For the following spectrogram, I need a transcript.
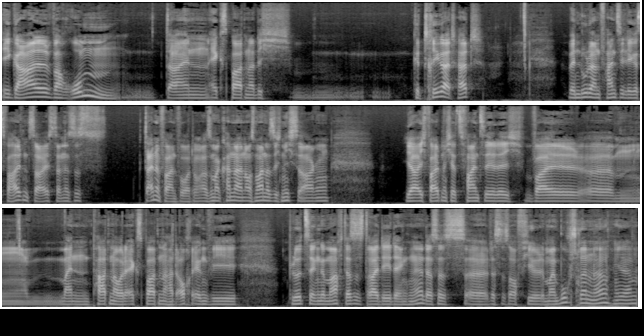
egal warum dein Ex-Partner dich getriggert hat, wenn du dann feindseliges Verhalten zeigst, dann ist es deine Verantwortung. Also man kann dann aus meiner Sicht nicht sagen, ja, ich verhalte mich jetzt feindselig, weil ähm, mein Partner oder Ex-Partner hat auch irgendwie Blödsinn gemacht. Das ist 3D-Denken, ne? Das ist, äh, das ist auch viel in meinem Buch drin, ne? Hier,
